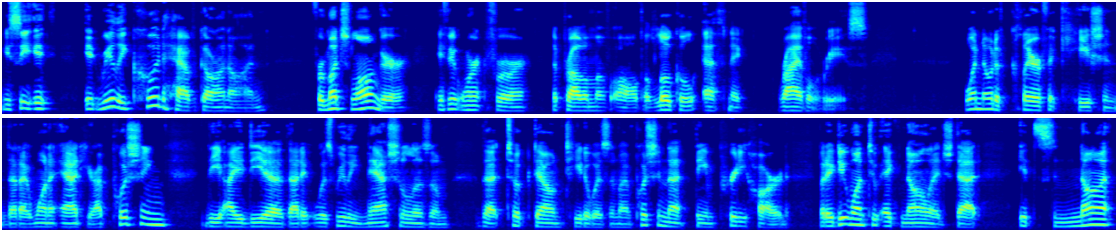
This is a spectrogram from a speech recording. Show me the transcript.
You see, it, it really could have gone on for much longer if it weren't for the problem of all the local ethnic rivalries. One note of clarification that I want to add here I'm pushing the idea that it was really nationalism that took down Titoism. I'm pushing that theme pretty hard, but I do want to acknowledge that it's not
